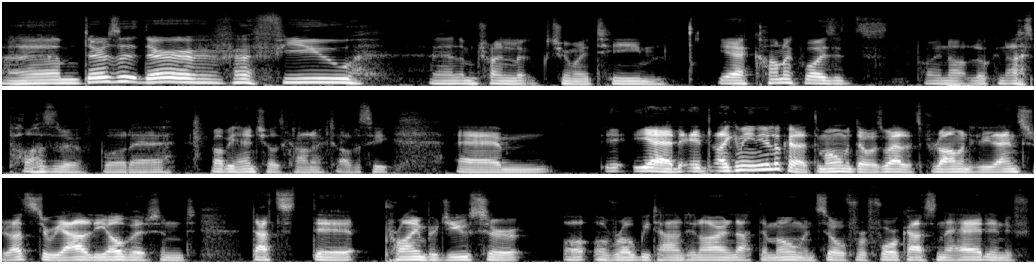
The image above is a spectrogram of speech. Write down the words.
Um, there's a there are a few, and I'm trying to look through my team yeah, Connacht wise, it's probably not looking as positive. But uh, Robbie Henshaw's Connacht, obviously. Um, it, yeah, it, like I mean, you look at it at the moment though as well. It's predominantly Leinster. That's the reality of it, and that's the prime producer of, of rugby talent in Ireland at the moment. So for forecasting ahead in a, f-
